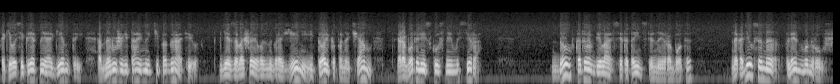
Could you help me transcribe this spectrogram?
как его секретные агенты обнаружили тайную типографию, где за большое вознаграждение и только по ночам работали искусные мастера. Дом, в котором велась эта таинственная работа, находился на Плен-Монруш.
